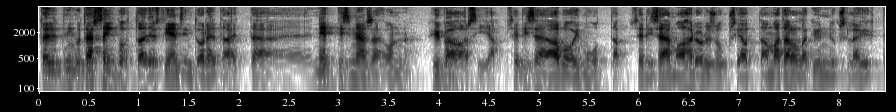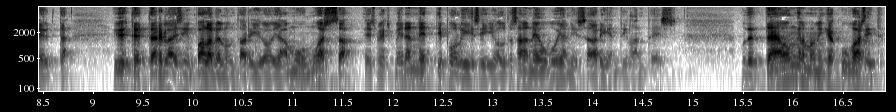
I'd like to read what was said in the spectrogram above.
täytyy niin kuin tässäkin kohtaa tietysti ensin todeta, että netti sinänsä on hyvä asia. Se lisää avoimuutta, se lisää mahdollisuuksia ottaa matalalla kynnyksellä yhteyttä, yhteyttä erilaisiin palveluntarjoajaan, muun muassa esimerkiksi meidän nettipoliisiin, jolta saa neuvoja niissä arjen tilanteissa. Mutta tämä ongelma, minkä kuvasit,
